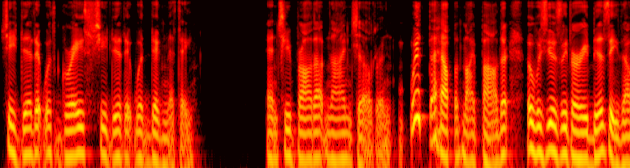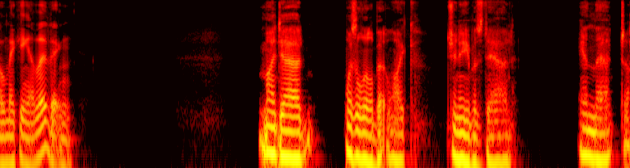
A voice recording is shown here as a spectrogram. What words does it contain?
She did it with grace, she did it with dignity. And she brought up nine children with the help of my father, who was usually very busy, though, making a living. My dad was a little bit like Geneva's dad in that uh,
